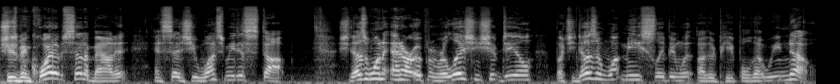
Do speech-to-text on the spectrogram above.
She's been quite upset about it and said she wants me to stop. She doesn't want to end our open relationship deal, but she doesn't want me sleeping with other people that we know.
